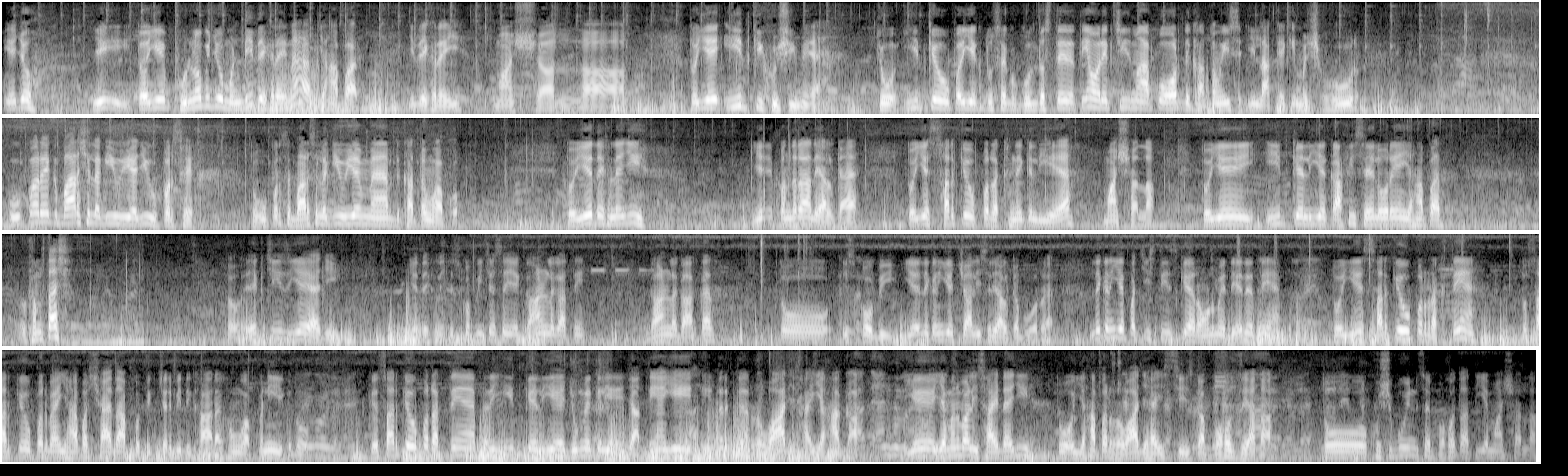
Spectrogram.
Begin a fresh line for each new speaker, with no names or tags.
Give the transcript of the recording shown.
یہ جو یہ تو یہ پھولوں کی جو منڈی دیکھ رہے ہیں نا آپ یہاں پر، یہ دیکھ رہے ہیں، یہ ماشاء اللہ تو یہ عید کی خوشی میں ہے۔ جو عید کے اوپر یہ ایک دوسرے کو گلدستے دیتے ہیں اور ایک چیز میں آپ کو اور دکھاتا ہوں، اس علاقے کی مشہور۔ اوپر ایک بارش لگی ہوئی ہے جی اوپر سے۔ تو اوپر سے بارش لگی ہوئی ہے، میں دکھاتا ہوں آپ کو۔ تو یہ دیکھ لیں جی یہ پندرہ ریال کا ہے۔ تو یہ سر کے اوپر رکھنے کے لیے ہے ماشاء اللہ تو یہ عید کے لیے کافی سیل ہو رہے ہیں یہاں پر۔ خمستاش، تو ایک چیز یہ ہے جی یہ دیکھ لیں، اس کو پیچھے سے یہ گانڈ لگاتے ہیں۔ گانڈ لگا کر تو اس کو بھی، یہ لیکن یہ چالیس ریال کا بول رہا ہے۔ لیکن یہ پچیس تیس کے اراؤنڈ میں دے دیتے ہیں۔ تو یہ سر کے اوپر رکھتے ہیں۔ تو سر کے اوپر میں یہاں پر شاید آپ کو پکچر بھی دکھا رکھا ہوں، اپنی ایک دو۔ کہ سر کے اوپر رکھتے ہیں، پھر عید کے لیے، جمعے کے لیے جاتے ہیں۔ یہ ادھر کا رواج ہے یہاں کا۔ یہ یمن والی سائڈ ہے جی تو یہاں پر رواج ہے اس چیز کا بہت زیادہ۔ تو خوشبو ان سے بہت آتی ہے، ماشاءاللہ۔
